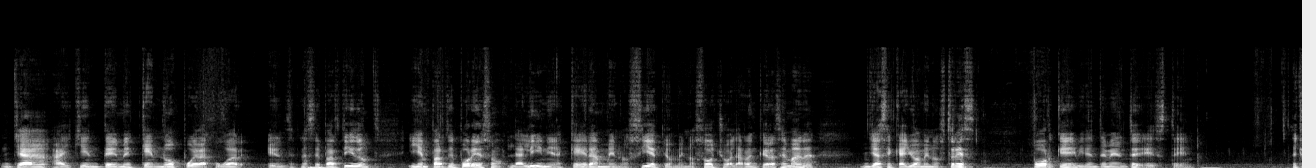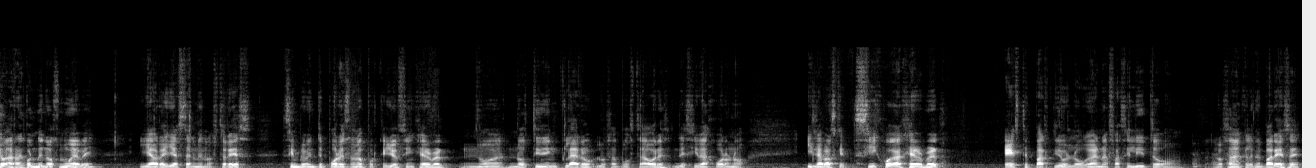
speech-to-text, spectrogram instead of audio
ya hay quien teme que no pueda jugar en, este partido. Y en parte por eso la línea, que era menos 7 o menos 8 al arranque de la semana, ya se cayó a menos 3. Porque evidentemente, este... De hecho, arrancó en menos 9 y ahora ya está en menos 3. Simplemente por eso, ¿no? Porque Justin Herbert no, no tienen claro los apostadores de si va a jugar o no. Y la verdad es que si juega Herbert, este partido lo gana facilito Los Ángeles, me parece.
